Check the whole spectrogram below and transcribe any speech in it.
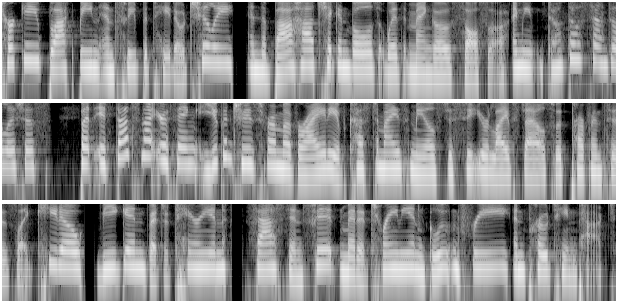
turkey, black bean, and sweet potato chili, and the Baja chicken bowls with mango salsa. I mean, don't those sound delicious? But if that's not your thing, you can choose from a variety of customized meals to suit your lifestyles with preferences like keto, vegan, vegetarian, fast and fit, Mediterranean, gluten free, and protein packed.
